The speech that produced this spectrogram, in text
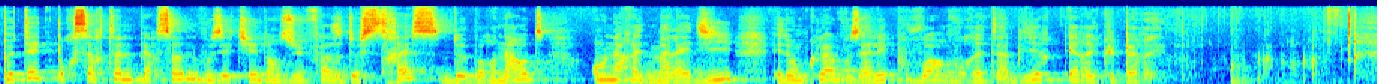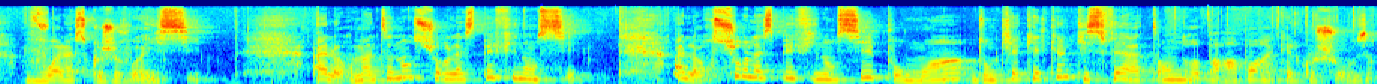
Peut-être pour certaines personnes, vous étiez dans une phase de stress, de burn-out, en arrêt de maladie, et donc là, vous allez pouvoir vous rétablir et récupérer. Voilà ce que je vois ici. Alors maintenant sur l'aspect financier. Alors sur l'aspect financier pour moi, donc il y a quelqu'un qui se fait attendre par rapport à quelque chose.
